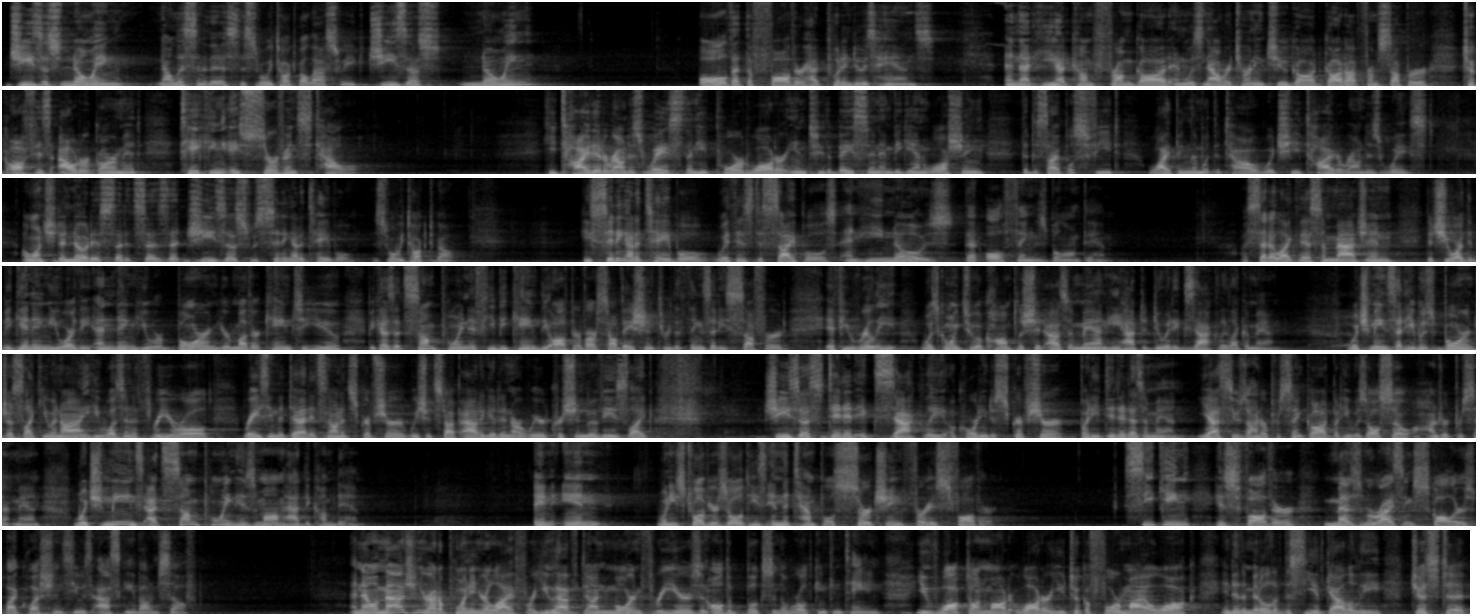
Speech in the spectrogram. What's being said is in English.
Jesus knowing, now listen to this, this is what we talked about last week. Jesus knowing all that the Father had put into his hands and that he had come from God and was now returning to God, got up from supper, took off his outer garment, taking a servant's towel. He tied it around his waist, then he poured water into the basin and began washing the disciples' feet, wiping them with the towel which he tied around his waist. I want you to notice that it says that Jesus was sitting at a table. This is what we talked about. He's sitting at a table with his disciples, and he knows that all things belong to him. I said it like this Imagine that you are the beginning, you are the ending, you were born, your mother came to you, because at some point, if he became the author of our salvation through the things that he suffered, if he really was going to accomplish it as a man, he had to do it exactly like a man. Which means that he was born just like you and I. He wasn't a three year old raising the dead. It's not in scripture. We should stop adding it in our weird Christian movies. Like, Jesus did it exactly according to scripture, but he did it as a man. Yes, he was 100% God, but he was also 100% man, which means at some point his mom had to come to him. In, in, when he's 12 years old, he's in the temple searching for his father, seeking his father, mesmerizing scholars by questions he was asking about himself. And now imagine you're at a point in your life where you have done more in three years than all the books in the world can contain. You've walked on water. You took a four mile walk into the middle of the Sea of Galilee just to,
